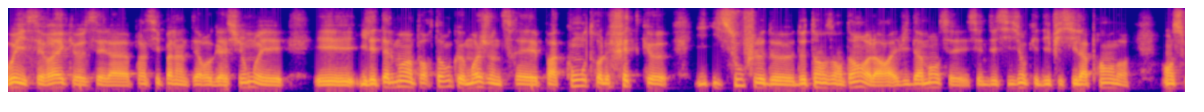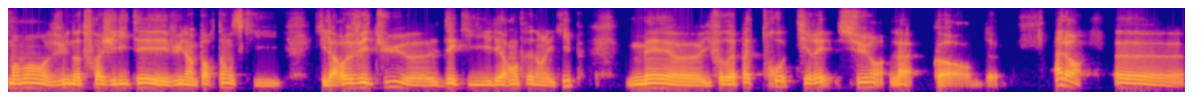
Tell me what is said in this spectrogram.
Oui, c'est vrai que c'est la principale interrogation et, il est tellement important que moi, je ne serais pas contre le fait qu'il il souffle de, temps en temps. Alors évidemment, c'est une décision qui est difficile à prendre en ce moment, vu notre fragilité et vu l'importance qu'il a revêtue euh, dès qu'il est rentré dans l'équipe. Mais euh, il ne faudrait pas trop tirer sur la corde. Alors, euh,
